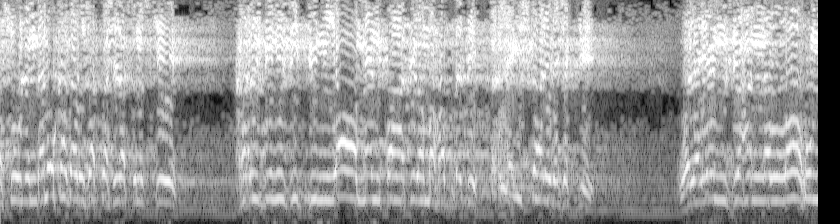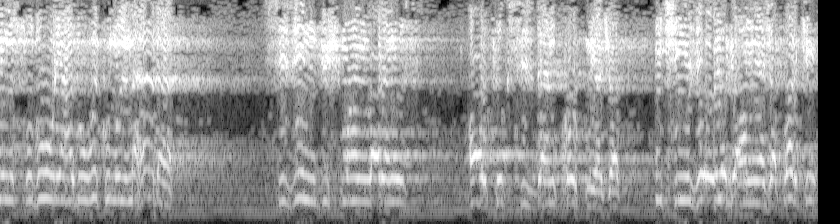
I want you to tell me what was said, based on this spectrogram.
Resulünden o kadar uzaklaşacaksınız ki kalbinizi dünya menfaati ve muhabbeti öyle işgal edecek ki وَلَيَنْزِعَنَّ اللّٰهُ مِنْ صُدُورِ عَدُوِّكُمُ الْمَهَابَ Sizin düşmanlarınız artık sizden korkmayacak. İçinizi öyle bir anlayacaklar ki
